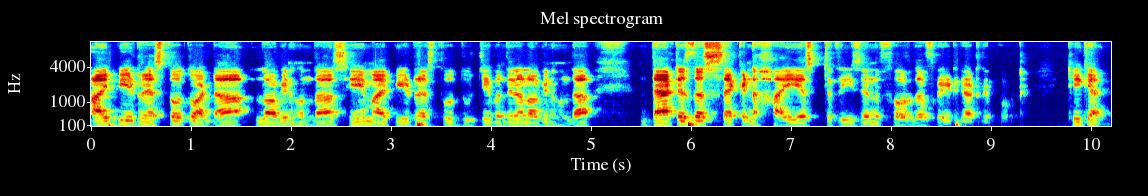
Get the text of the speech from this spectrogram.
ਆਈਪੀ ਐਡਰੈਸ ਤੋਂ ਤੁਹਾਡਾ ਲੌਗਇਨ ਹੁੰਦਾ ਸੇਮ ਆਈਪੀ ਐਡਰੈਸ ਤੋਂ ਦੂਜੇ ਬੰਦੇ ਦਾ ਲੌਗਇਨ ਹੁੰਦਾ, that is the second highest reason for the freight guard report ਠੀਕ ਹੈ?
